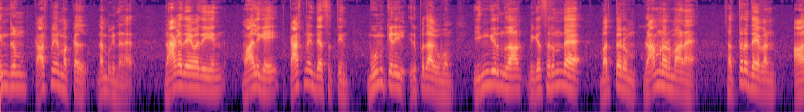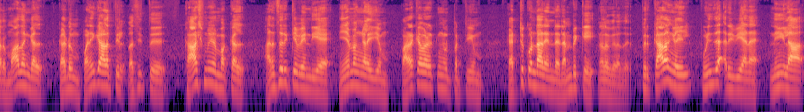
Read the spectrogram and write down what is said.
இன்றும் காஷ்மீர் மக்கள் நம்புகின்றனர். நாகதேவதையின் மாளிகை காஷ்மீர் தேசத்தின் பூமிக்கடியில் இருப்பதாகவும் இங்கிருந்துதான் மிக சிறந்த பக்தரும் பிராமணருமான சத்திரதேவன் ஆறு மாதங்கள் கடும் பனிகாலத்தில் வசித்து காஷ்மீர் மக்கள் அனுசரிக்க வேண்டிய நியமங்களையும் பழக்க வழக்கங்கள் பற்றியும் கற்றுக்கொண்டார் என்ற நம்பிக்கை நிலவுகிறது. பிற்காலங்களில் புனித அருவியான நீலா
